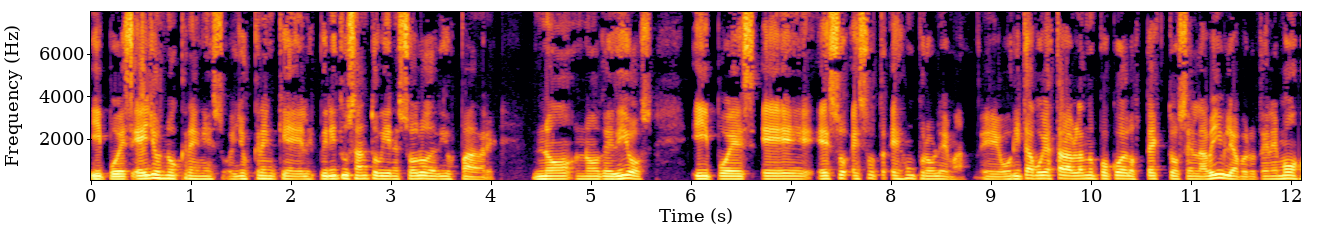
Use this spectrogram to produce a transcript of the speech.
Y pues ellos no creen eso, ellos creen que el Espíritu Santo viene solo de Dios Padre, no, no de Dios. Y pues eh, eso, eso es un problema. Eh, ahorita voy a estar hablando un poco de los textos en la Biblia, pero tenemos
